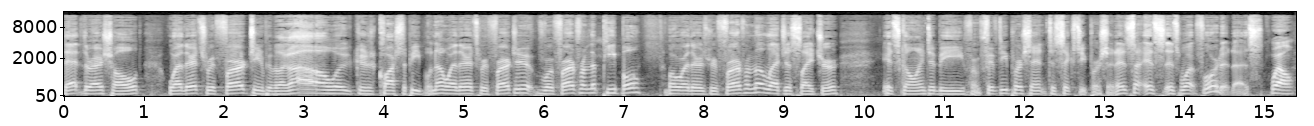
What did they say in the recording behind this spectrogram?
that threshold. Whether it's referred to, people are like, oh, we could quash the people. No, whether it's referred to, referred from the people, or whether it's referred from the legislature, it's going to be from 50% to 60%. It's, it's, it's what Florida does. Well,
